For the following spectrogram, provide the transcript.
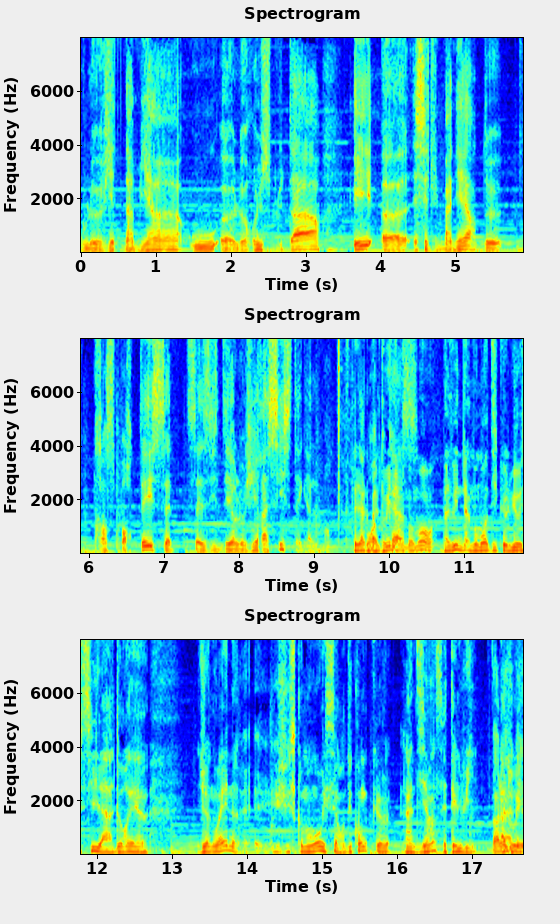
ou le vietnamien ou le russe plus tard, et c'est une manière de transporter cette, ces idéologies racistes également. C'est-à-dire que Baldwin, cas, à un moment, Baldwin, à un moment, dit que lui aussi, il a adoré euh, John Wayne jusqu'au moment où il s'est rendu compte que l'Indien, c'était lui. Voilà, les,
